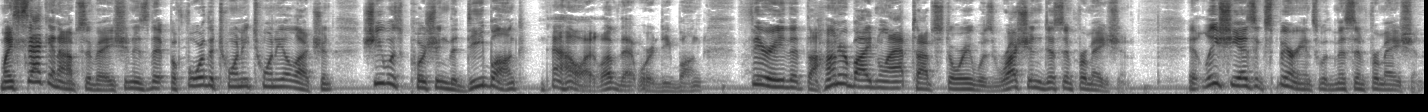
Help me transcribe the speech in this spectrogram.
My second observation is that before the 2020 election, she was pushing the debunked, now I love that word debunked, theory that the Hunter Biden laptop story was Russian disinformation. At least she has experience with misinformation.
